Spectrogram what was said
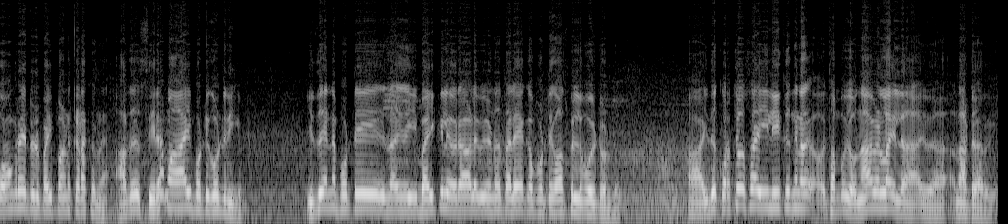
കോൺക്രീറ്റ് ഒരു പൈപ്പാണ് കിടക്കുന്നത്. അത് സ്ഥിരമായി പൊട്ടിക്കൊണ്ടിരിക്കും. ഇത് തന്നെ പൊട്ടി ഈ ബൈക്കിൽ ഒരാൾ വീണ് തലയൊക്കെ പൊട്ടി ഹോസ്പിറ്റലിൽ പോയിട്ടുണ്ട്. ഇത് കുറച്ച് ദിവസമായി ഈ ലീക്ക് ഇങ്ങനെ സംഭവിച്ചു. ഒന്നാം വെള്ളമില്ല ഇത് നാട്ടുകാർക്ക്.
